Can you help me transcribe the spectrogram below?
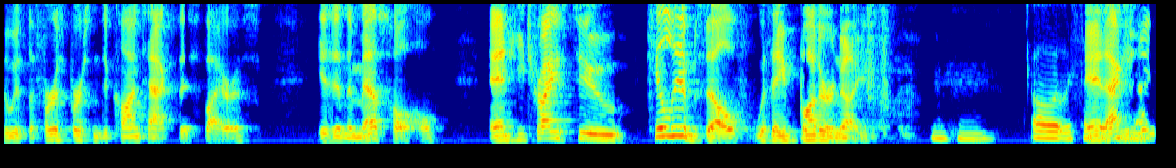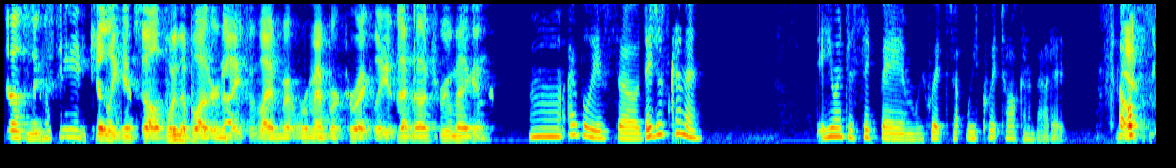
who is the first person to contact this virus, is in the mess hall and he tries to kill himself with a butter knife. hmm Oh, it was such And actually does succeed killing himself with a butter knife, if I remember correctly. Is that not true, Megan? Uh, I believe so. They just kind of he went to sick bay and we quit we quit talking about it. So Yes.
